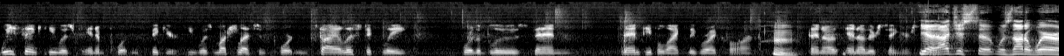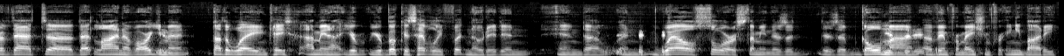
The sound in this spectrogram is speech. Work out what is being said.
We think he was an important figure. He was much less important stylistically for the blues than than people like Leroy Carr hmm. than uh, and other singers. Yeah, yeah. I just uh, was not aware of that uh, that line of argument. Yeah. By the way, in case I mean your your book is heavily footnoted and and uh, and well sourced. I mean, there's a there's a gold mine yes, of information for anybody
